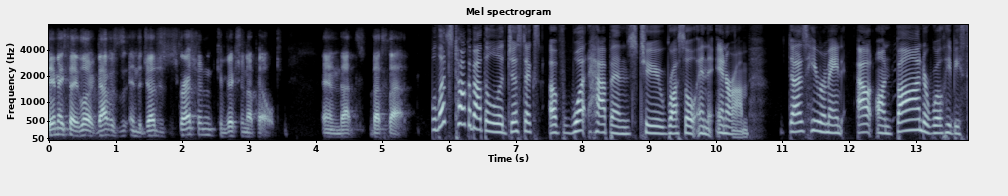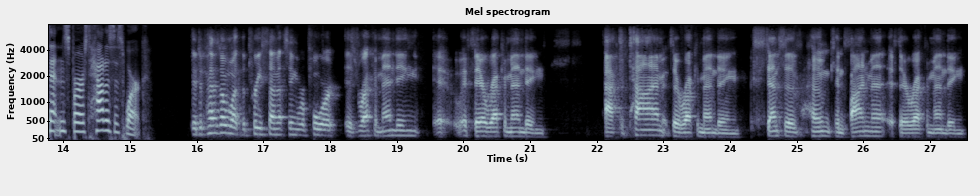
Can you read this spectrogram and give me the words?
they may say look that was in the judge's discretion conviction upheld. And that's that's that. Well let's talk about the logistics of what happens to russell in the interim. Does he remain out on bond or will he be sentenced first? How does this work? It depends on what the pre-sentencing report is recommending. If they're recommending active time, if they're recommending extensive home confinement, if they're recommending.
